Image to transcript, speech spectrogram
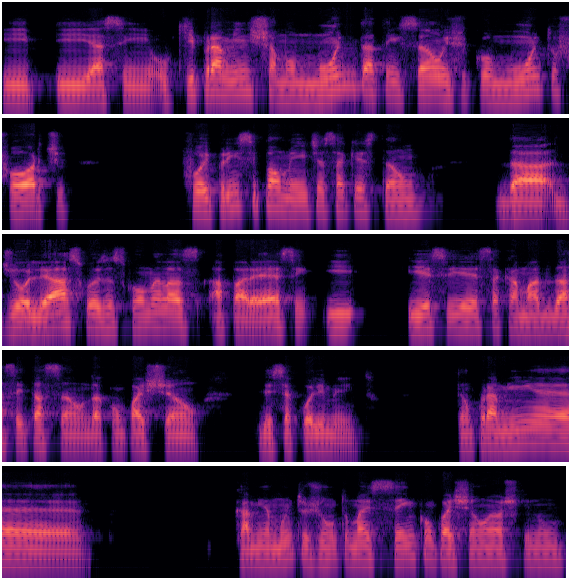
E, e assim, o que para mim chamou muita atenção e ficou muito forte foi principalmente essa questão da, de olhar as coisas como elas aparecem e, e esse, essa camada da aceitação, da compaixão, desse acolhimento. Então, para mim, é caminha muito junto, mas sem compaixão eu acho que não,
